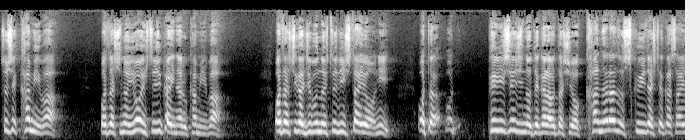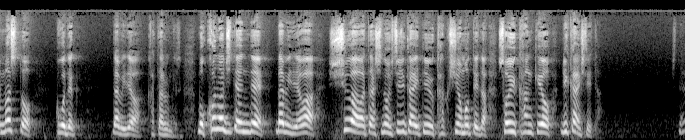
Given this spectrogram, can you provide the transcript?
そして神は私の良い羊飼いになる神は私が自分の羊にしたようにペリシェ人の手から私を必ず救い出してくださいますとここでダビデは語るんです。もうこの時点でダビデは主は私の羊飼いという確信を持っていた。そういう関係を理解していた。ね。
